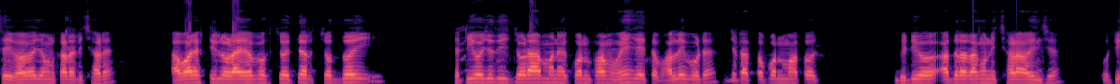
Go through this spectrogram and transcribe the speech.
সেইভাবে যেমন কাড়াটি ছাড়ে। আবার একটি লড়াই হবে চৈতের চোদ্দই সেটিও যদি জোড়া মানে কনফার্ম হয়ে যায় তো ভালোই বটে। যেটা তপন মাতো ভিডিও আদ্রা রাঙ্গনি ছাড়া হয়েছে ওটি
